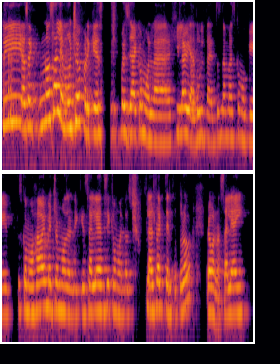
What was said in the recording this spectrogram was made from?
Sí, o sea, no sale mucho porque es pues ya como la Hilary adulta, entonces nada más como que, pues como How I Met Your Mother, de que sale así como en los flashbacks del futuro, pero bueno, sale ahí.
